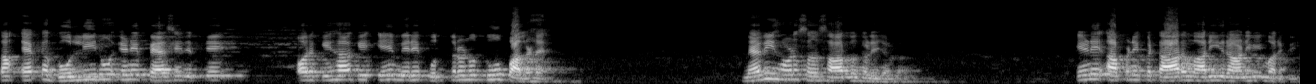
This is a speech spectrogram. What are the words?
ਤਾਂ ਇੱਕ ਗੋਲੀ ਨੂੰ ਇਹਨੇ ਪੈਸੇ ਦਿੱਤੇ ਔਰ ਕਿਹਾ ਕਿ ਇਹ ਮੇਰੇ ਪੁੱਤਰ ਨੂੰ ਤੂੰ ਪਾਲਣਾ ਹੈ। ਮੈਂ ਵੀ ਹੁਣ ਸੰਸਾਰ ਤੋਂ ਚਲੇ ਜਾਣਾ। ਇਹਨੇ ਆਪਣੇ ਕਟਾਰ ਮਾਰੀ, ਰਾਣੀ ਵੀ ਮਰ ਗਈ।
